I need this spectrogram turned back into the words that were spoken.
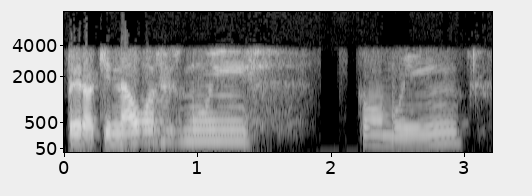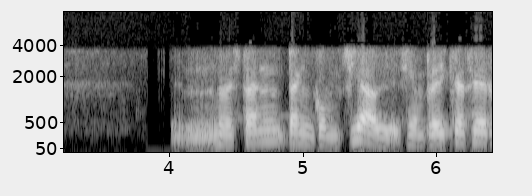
pero aquí en la voz es muy, como muy, no es tan, tan confiable, siempre hay que hacer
